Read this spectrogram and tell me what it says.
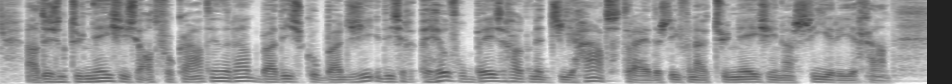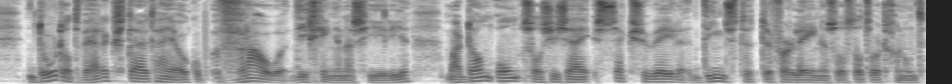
Nou, het is een Tunesische advocaat inderdaad, Badis Koubaji... die zich heel veel bezighoudt met jihadstrijders... die vanuit Tunesië naar Syrië gaan. Door dat werk stuit hij ook op vrouwen die gingen naar Syrië... maar dan om, zoals je zei, seksuele diensten te verlenen... zoals dat wordt genoemd,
